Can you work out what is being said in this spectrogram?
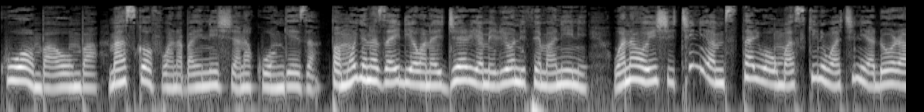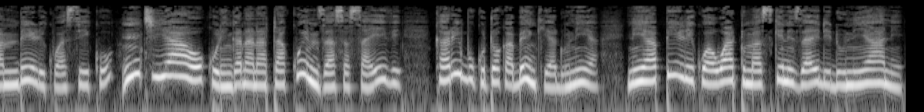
kuombaomba. maskofu wanabainisha na kuongeza, pamoja na zaidi ya Wanigeria milioni 80 wanaoishi chini ya mstari wa umaskini wa chini ya dola mbili kwa siku, nchi yao kulingana na takwimu za sasa hivi karibu kutoka Benki ya Dunia ni ya pili kwa watu maskini zaidi duniani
